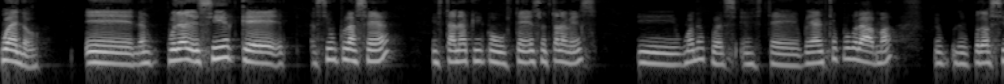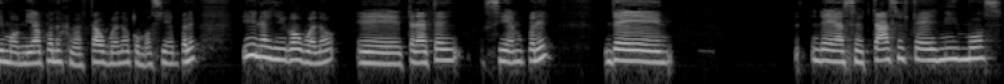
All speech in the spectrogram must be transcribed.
Bueno, eh, les puedo decir que ha sido un placer estar aquí con ustedes otra vez. Y bueno, pues este, vean este programa el, el próximo miércoles, que va a estar bueno como siempre. Y les digo, bueno, eh, traten siempre de, de aceptarse ustedes mismos,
